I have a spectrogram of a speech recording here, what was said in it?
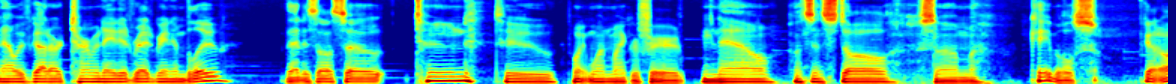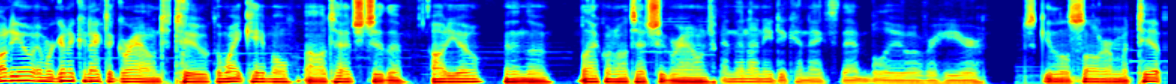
Now we've got our terminated red, green, and blue. That is also tuned to 0.1 microfarad. Now let's install some cables. We've got audio and we're going to connect a ground to the white cable I'll attach to the audio and then the black one I'll attach to ground. And then I need to connect that blue over here. Just get a little solder on my tip.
